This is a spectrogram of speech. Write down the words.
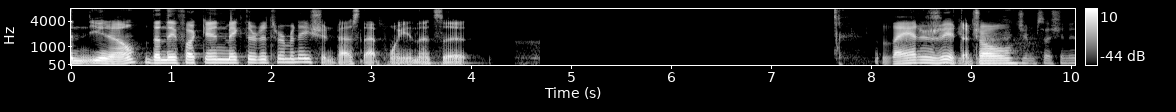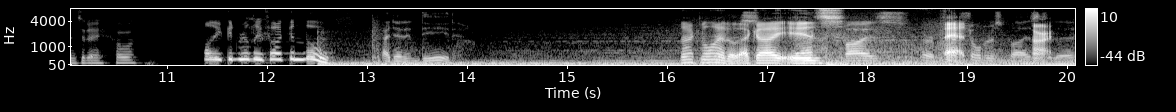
And you know, then they fucking make their determination past that point, and that's it. That is it. That's all. Gym session in today, Hoa. All you could really fucking do. I did indeed. Not gonna lie though, that guy is spies or bad. back shoulder spies Alright. today.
